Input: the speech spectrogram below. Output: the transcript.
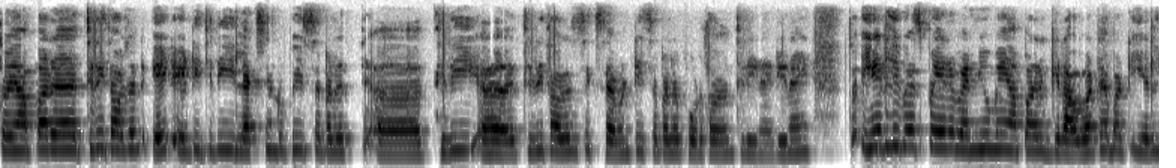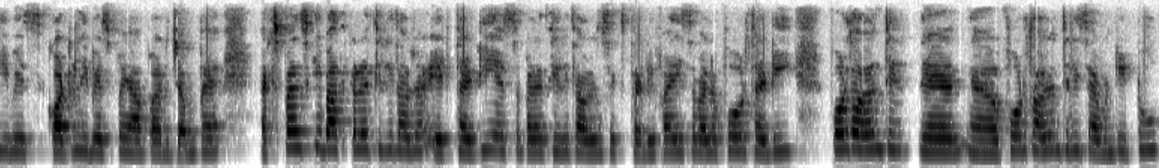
तो यहाँ पर three thousand eight eighty three in rupees से पहले three three thousand six seventy से पहले four thousand three ninety nine तो ईयरली बेस पे रेवेन्यू में यहाँ पर गिरावट है but yearly base quarterly base पे यहाँ पर जंप है। एक्सपेंस की बात करें थ्री थाउज़ेंड एट थर्टी है इससे पहले three thousand six thirty five इससे पहले four thirty four thousand four thousand three seventy two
